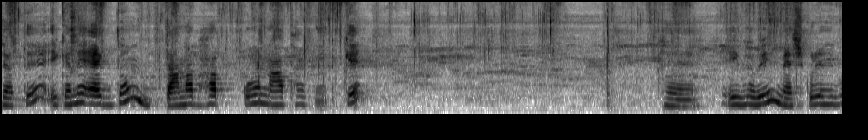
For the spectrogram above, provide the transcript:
যাতে এখানে একদম দানা ভাব কোনো না থাকে। হ্যাঁ এইভাবেই ম্যাশ করে নিব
